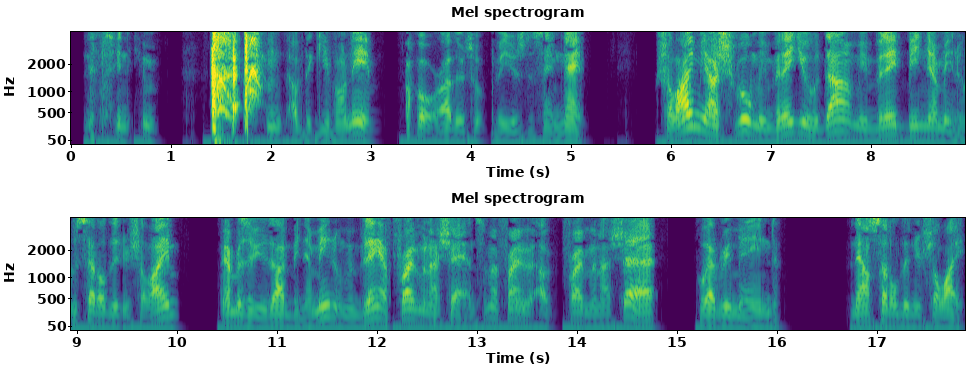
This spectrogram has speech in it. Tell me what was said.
Netinim of the Givonim, Oh, or others who use the same name. Shalim Yashvu min bnei Yehuda min bnei Binyamin. Who settled in Yerushalayim? Members of Yehuda and Binyamin, min bnei Ephraim and Asher. And some of Ephraim and Asher who had remained, now settled in Yerushalayim.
